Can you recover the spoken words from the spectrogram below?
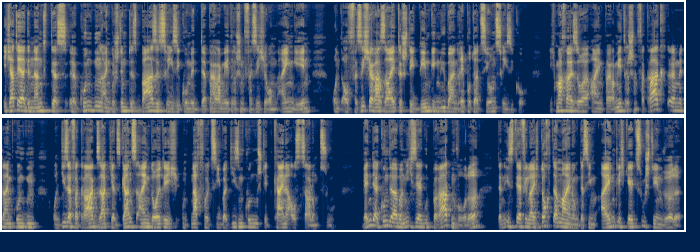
Ich hatte ja genannt, dass äh, Kunden ein bestimmtes Basisrisiko mit der parametrischen Versicherung eingehen und auf Versichererseite steht dem gegenüber ein Reputationsrisiko. Ich mache also einen parametrischen Vertrag äh, mit einem Kunden und dieser Vertrag sagt jetzt ganz eindeutig und nachvollziehbar, diesem Kunden steht keine Auszahlung zu. Wenn der Kunde aber nicht sehr gut beraten wurde, dann ist er vielleicht doch der Meinung, dass ihm eigentlich Geld zustehen würde.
